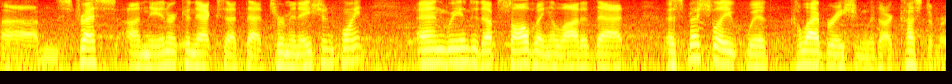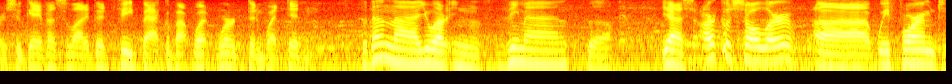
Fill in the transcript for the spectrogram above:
um, stress on the interconnects at that termination point. And we ended up solving a lot of that, especially with collaboration with our customers who gave us a lot of good feedback about what worked and what didn't. So then uh, you are in Siemens. Uh Yes, Arco Solar, uh, we formed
